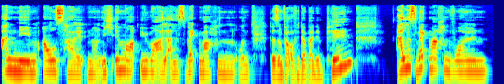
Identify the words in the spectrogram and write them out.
annehmen, aushalten und nicht immer überall alles wegmachen. Und da sind wir auch wieder bei den Pillen. Alles wegmachen wollen,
